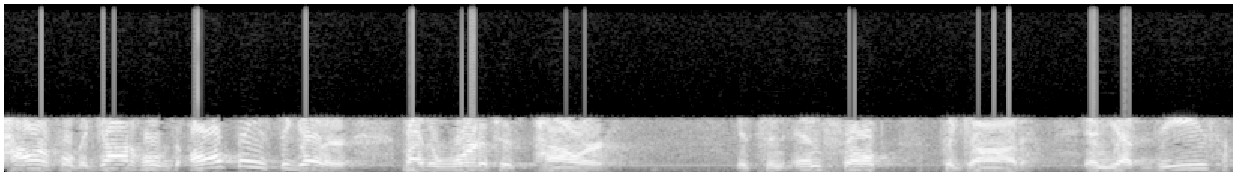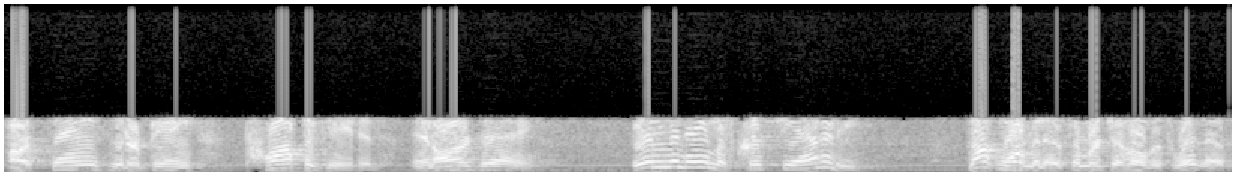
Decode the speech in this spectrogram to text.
powerful, that God holds all things together by the word of his power. It's an insult to God. And yet these are things that are being propagated in our day in the name of Christianity. Not Mormonism or Jehovah's Witness.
